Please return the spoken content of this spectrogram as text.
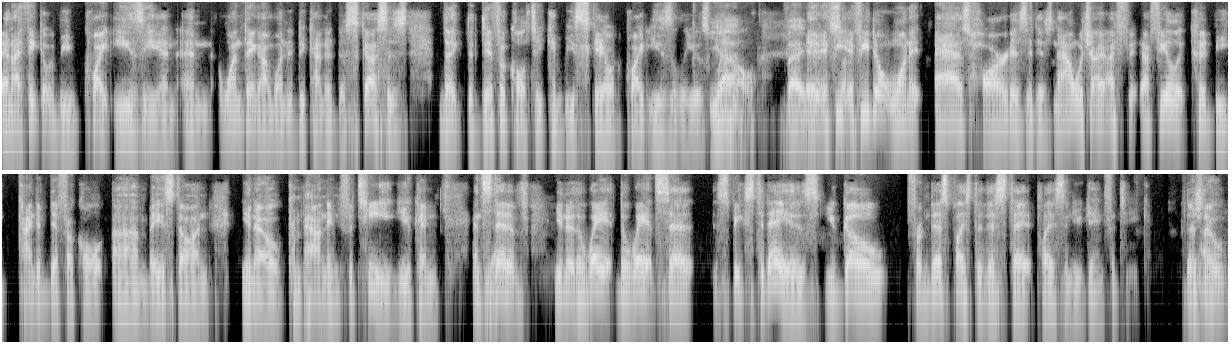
and i think it would be quite easy and and one thing i wanted to kind of discuss is like the difficulty can be scaled quite easily as yeah, well if you so. if you don't want it as hard as it is now which I, I, f- I feel it could be kind of difficult um, based on you know compounding fatigue you can instead yeah. of you know the way the way it says speaks today is you go from this place to this place and you gain fatigue there's yeah. no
